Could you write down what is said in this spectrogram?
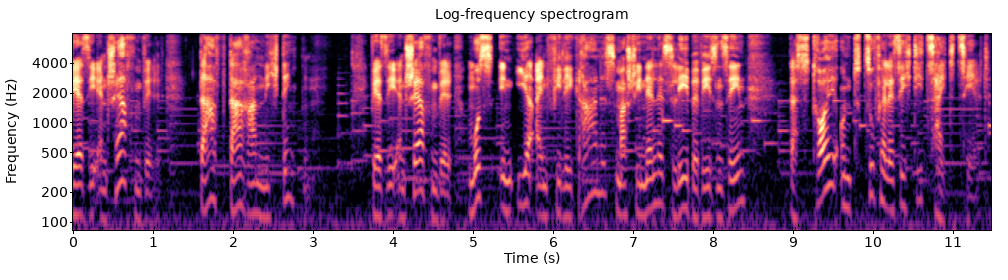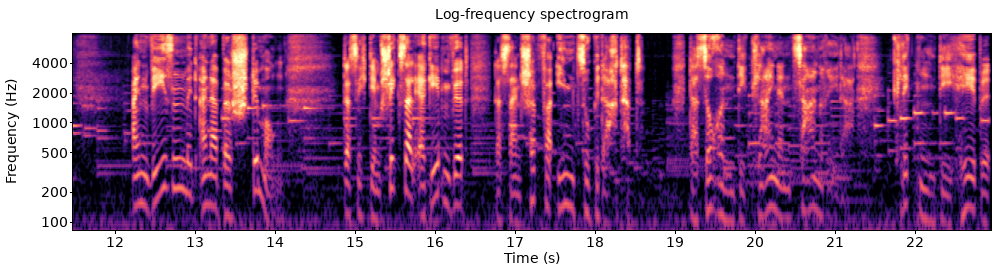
Wer sie entschärfen will, darf daran nicht denken. Wer sie entschärfen will, muss in ihr ein filigranes, maschinelles Lebewesen sehen, das treu und zuverlässig die Zeit zählt. Ein Wesen mit einer Bestimmung, das sich dem Schicksal ergeben wird, das sein Schöpfer ihm zugedacht hat. Da surren die kleinen Zahnräder, klicken die Hebel,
